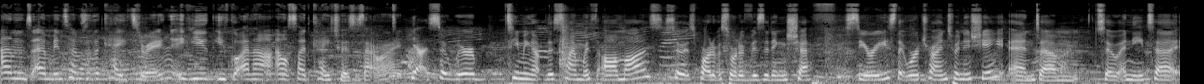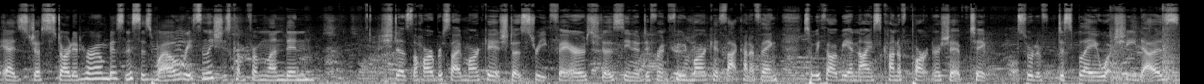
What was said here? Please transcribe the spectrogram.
And um, in terms of the catering, if you you've got an out- outside caterers, is that right? Yeah, so we're teaming up this time with Arma's. So it's part of a sort of visiting chef series that we're trying to initiate. And um, so Anita has just started her own business as well recently. She's come from London. She does the Harbourside Market. She does street fairs. She does you know different food markets, that kind of thing. So we thought it'd be a nice kind of partnership to sort of display what she does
